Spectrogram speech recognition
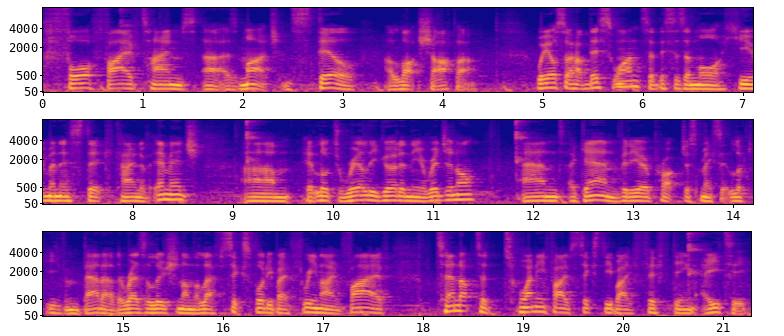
four, five times uh, as much and still a lot sharper. We also have this one. So this is a more humanistic kind of image. Um, it looked really good in the original. And again, VideoProc just makes it look even better. The resolution on the left, 640 by 395, turned up to 2560 by 1580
